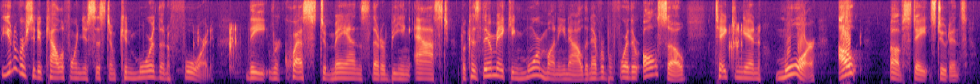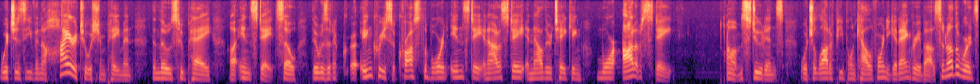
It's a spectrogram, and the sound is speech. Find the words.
the University of California system can more than afford the requests, demands that are being asked because they're making more money now than ever before. They're also taking in more out of state students, which is even a higher tuition payment than those who pay uh, in state. So there was an uh, increase across the board in state and out of state, and now they're taking more out of state um, students, which a lot of people in California get angry about. So, in other words,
